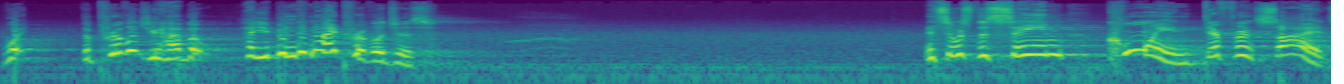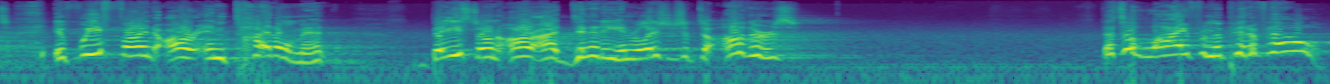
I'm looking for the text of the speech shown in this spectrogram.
what the privilege you have, but how you've been denied privileges. And so it's the same coin, different sides. If we find our entitlement based on our identity in relationship to others, that's a lie from the pit of hell.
